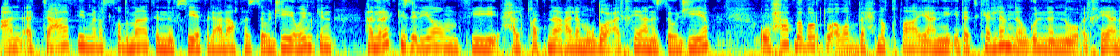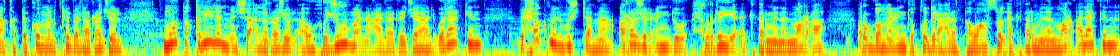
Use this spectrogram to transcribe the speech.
عن التعافي من الصدمات النفسية في العلاقة الزوجية ويمكن هنركز اليوم في حلقتنا على موضوع الخيانة الزوجية وحابة برضو أوضح نقطة يعني إذا تكلمنا وقلنا أنه الخيانة قد تكون من قبل الرجل مو تقليلا من شأن الرجل أو هجوما على الرجال ولكن بحكم المجتمع الرجل عنده حرية أكثر من المرأة ربما عنده قدرة على التواصل أكثر من المرأة لكن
